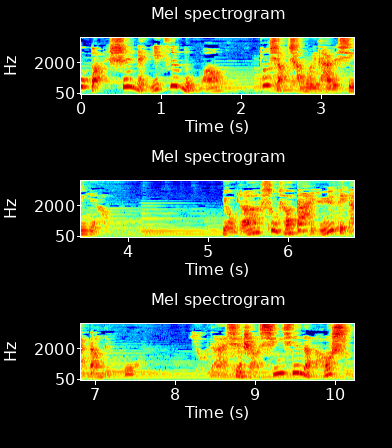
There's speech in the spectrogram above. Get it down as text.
不管是哪一只母猫，都想成为它的新娘。有的送条大鱼给它当礼物。有的献上新鲜的老鼠，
